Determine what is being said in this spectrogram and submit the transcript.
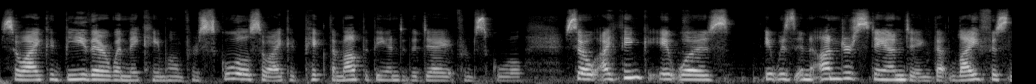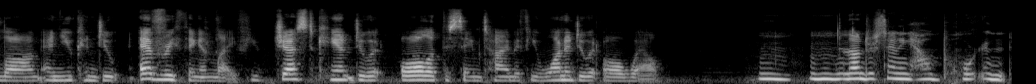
So I could be there when they came home from school, so I could pick them up at the end of the day from school. So I think it was it was an understanding that life is long and you can do everything in life. You just can't do it all at the same time if you want to do it all well. Mm-hmm. And understanding how important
